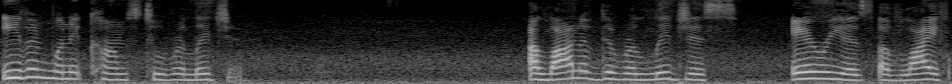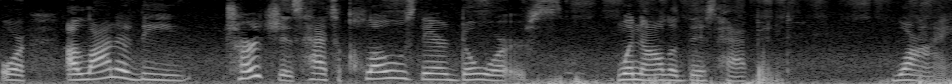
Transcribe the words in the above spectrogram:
even when it comes to religion. A lot of the religious areas of life, or a lot of the churches, had to close their doors when all of this happened. Why?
